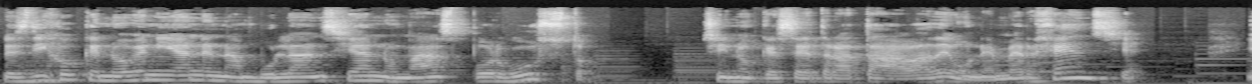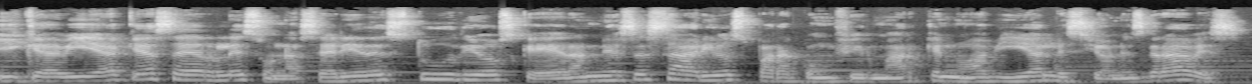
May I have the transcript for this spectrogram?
les dijo que no venían en ambulancia nomás por gusto, sino que se trataba de una emergencia, y que había que hacerles una serie de estudios que eran necesarios para confirmar que no había lesiones graves.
